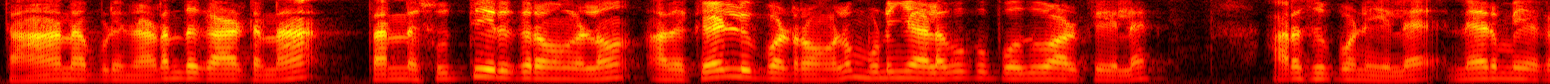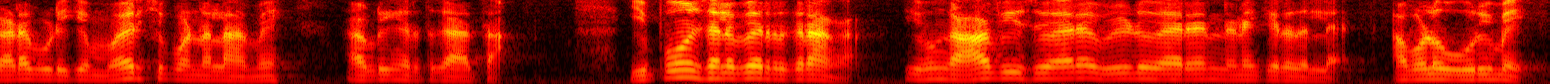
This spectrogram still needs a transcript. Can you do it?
தான் அப்படி நடந்து காட்டினா தன்னை சுற்றி இருக்கிறவங்களும் அதை கேள்விப்படுறவங்களும் முடிஞ்ச அளவுக்கு பொது வாழ்க்கையில் அரசு பணியில் நேர்மையை கடைபிடிக்க முயற்சி பண்ணலாமே அப்படிங்கிறதுக்காக தான் இப்போவும் சில பேர் இருக்கிறாங்க. இவங்க ஆஃபீஸ் வேறு வீடு வேறேன்னு நினைக்கிறதில்ல. அவ்வளோ உரிமை.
